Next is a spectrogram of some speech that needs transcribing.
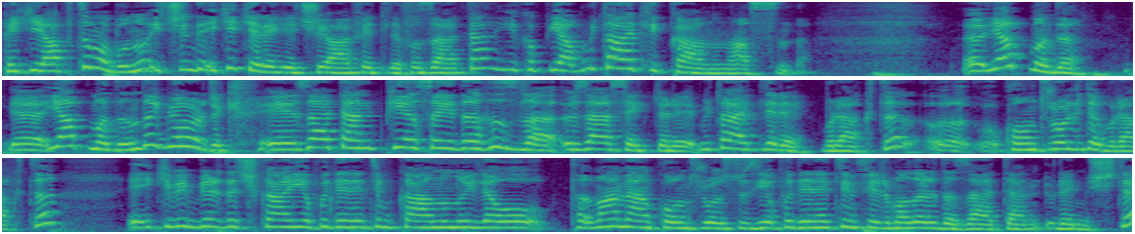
Peki yaptı mı bunu? İçinde iki kere geçiyor afet lafı zaten. Yıkıp yap müteahhitlik kanunu aslında. E, yapmadı. E, yapmadığını da gördük. E, zaten piyasayı da hızla özel sektöre, müteahhitlere bıraktı. E, kontrolü de bıraktı. E, 2001'de çıkan yapı denetim kanunuyla o tamamen kontrolsüz yapı denetim firmaları da zaten üremişti.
